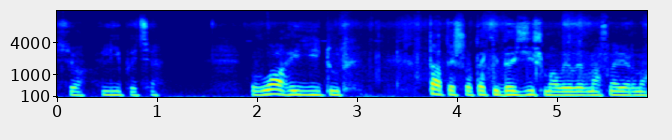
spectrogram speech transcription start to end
все, ліпиться. Влаги їй тут. Та ти що, такі дожді шмалили в нас, мабуть.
